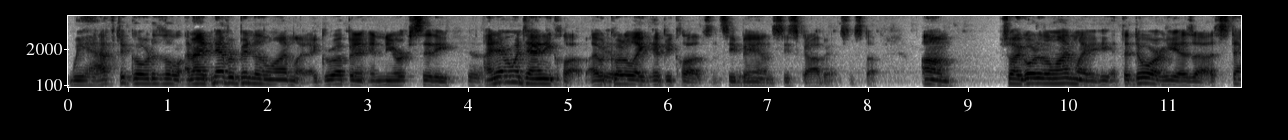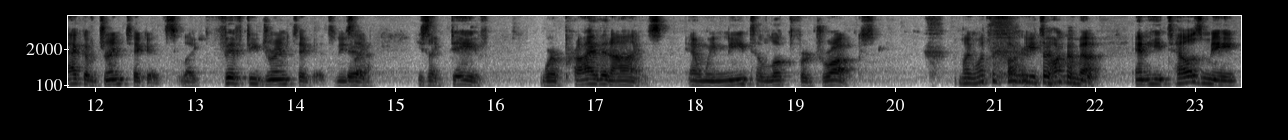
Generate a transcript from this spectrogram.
we have to go to the. And I'd never been to the Limelight. I grew up in, in New York City. Yeah. I never went to any club. I would Yeah. go to like hippie clubs and see bands, see ska bands and stuff. Um, so I go to the Limelight. He- At the door, he has a, a stack of drink tickets, like fifty drink tickets, and he's Yeah. like, he's like, Dave, we're private eyes, and we need to look for drugs. I'm like, what the fuck are you talking about? And he tells me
